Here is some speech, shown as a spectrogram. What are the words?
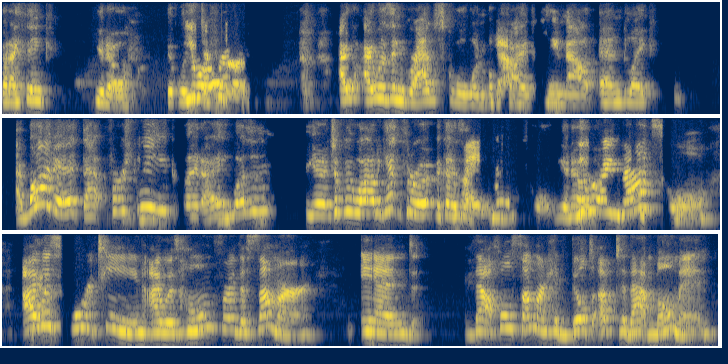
but I think, you know, it was You different. I, I was in grad school when book Yeah. five came out and like I bought it that first mm-hmm. week, but I mm-hmm. wasn't, you know, it took me a while to get through it because Right. school, you know. You were in grad school. I Yeah. was 14. I was home for the summer, and that whole summer had built up to that moment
